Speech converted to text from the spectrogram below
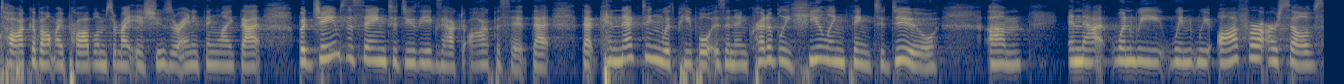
talk about my problems or my issues or anything like that. But James is saying to do the exact opposite that, that connecting with people is an incredibly healing thing to do. Um, and that when we when we offer ourselves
